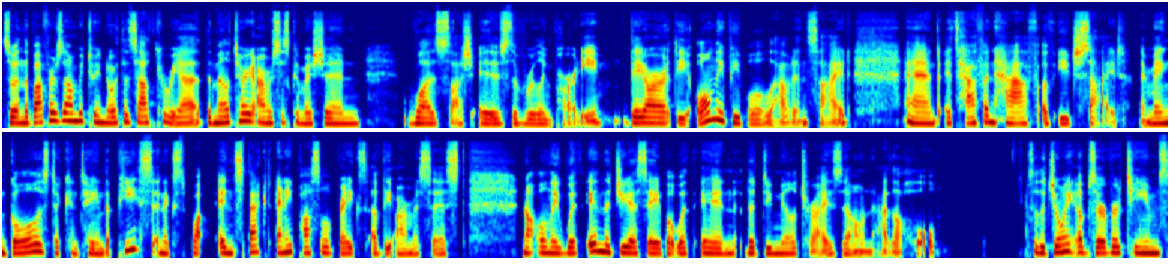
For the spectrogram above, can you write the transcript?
So, in the buffer zone between North and South Korea, the Military Armistice Commission was slash is the ruling party. They are the only people allowed inside, and it's half and half of each side. Their main goal is to contain the peace and expo- inspect any possible breaks of the armistice, not only within the JSA, but within the demilitarized zone as a whole. So, the joint observer teams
